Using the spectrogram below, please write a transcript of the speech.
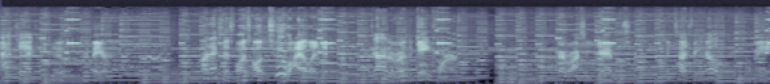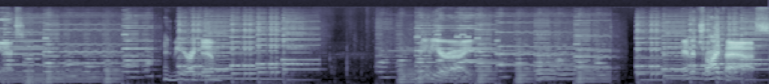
Actually, I can do a favor. Our next this one's called Two Island. It's got to run the game corner. Rare rocks and gems. Big touch, big develop. Oh, maniacs. And meteorite them. Meteorite. And a tri-pass.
